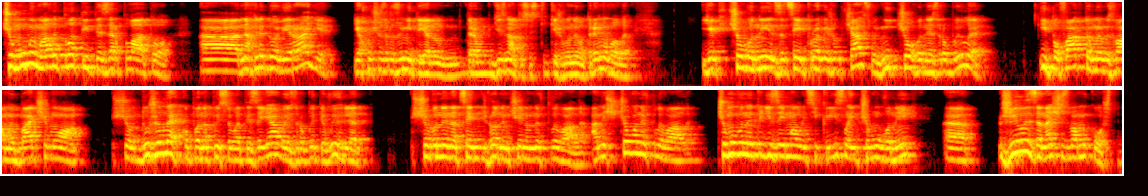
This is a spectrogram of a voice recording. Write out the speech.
Чому ми мали платити зарплату а, наглядовій раді? Я хочу зрозуміти, я ну, треба дізнатися, скільки ж вони отримували. Якщо вони за цей проміжок часу нічого не зробили, і по факту ми з вами бачимо, що дуже легко понаписувати заяви і зробити вигляд, що вони на це жодним чином не впливали. А на що вони впливали? Чому вони тоді займали ці крісла і чому вони е, жили за наші з вами кошти?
